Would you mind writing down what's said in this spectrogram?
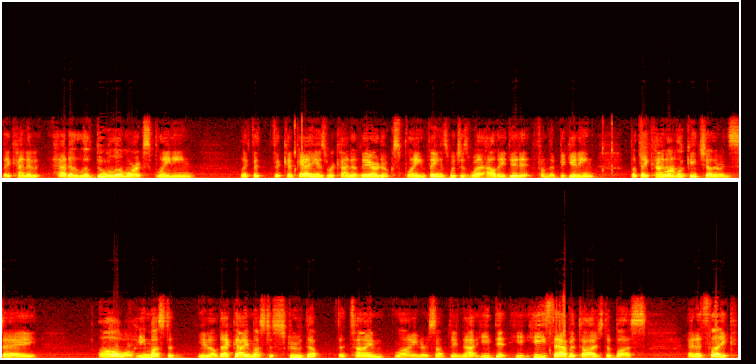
they kind of had to li- do a little more explaining. Like the the companions were kind of there to explain things, which is what how they did it from the beginning. But they kind of look at each other and say, oh well, he must have, you know, that guy must have screwed up the timeline or something. Not he did. He he sabotaged the bus, and it's like,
